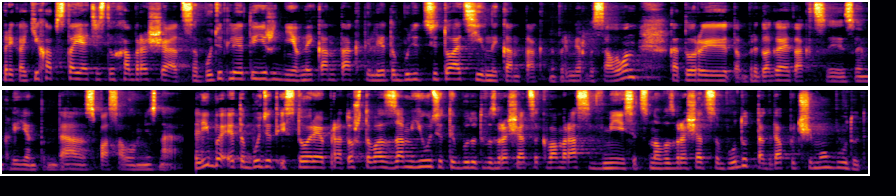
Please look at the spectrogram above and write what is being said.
при каких обстоятельствах обращаться, будет ли это ежедневный контакт или это будет ситуативный контакт. Например, вы салон, который там, предлагает акции своим клиентам, да, спа-салон, не знаю. Либо это будет история про то, что вас замьютят и будут возвращаться к вам раз в месяц, но возвращаться будут, тогда почему будут.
